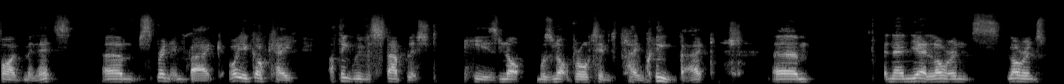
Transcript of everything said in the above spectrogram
five minutes, um, sprinting back. Oyegoke, I think we've established he is not was not brought in to play wing back. Um, and then yeah, Lawrence. Lawrence.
